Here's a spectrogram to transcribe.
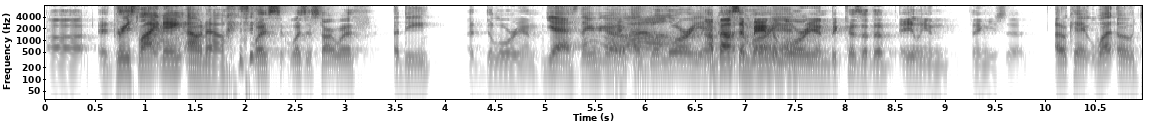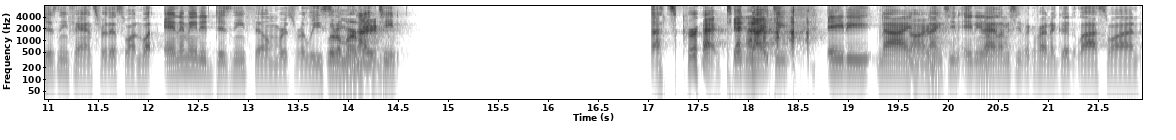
Uh, it's, Grease Lightning. Oh no. What's what's it start with? a D. A DeLorean. Yes, there you go. Oh, a. DeLorean. I'm about to a say Mandalorian because of the alien thing you said. Okay, what? Oh, Disney fans for this one. What animated Disney film was released Little in Mermaid. 19? That's correct. In 1989. Nine. 1989. Yeah. Let me see if I can find a good last one.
